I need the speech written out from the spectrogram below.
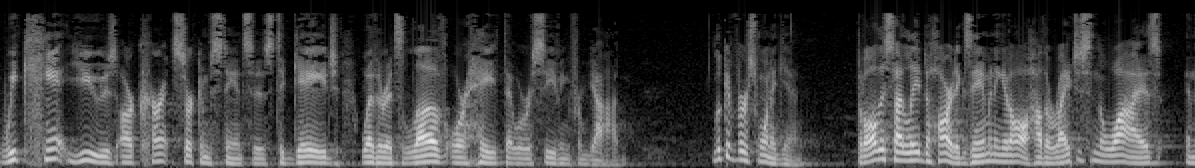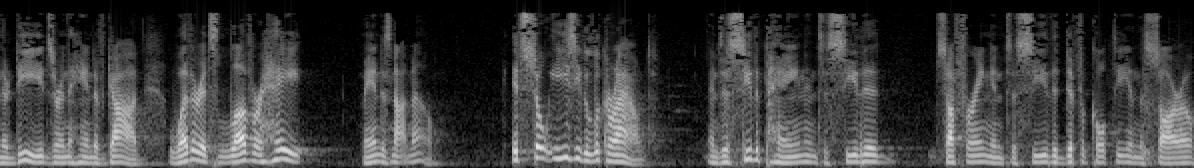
We can't use our current circumstances to gauge whether it's love or hate that we're receiving from God. Look at verse 1 again. But all this I laid to heart, examining it all, how the righteous and the wise and their deeds are in the hand of God. Whether it's love or hate, man does not know. It's so easy to look around and to see the pain and to see the suffering and to see the difficulty and the sorrow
